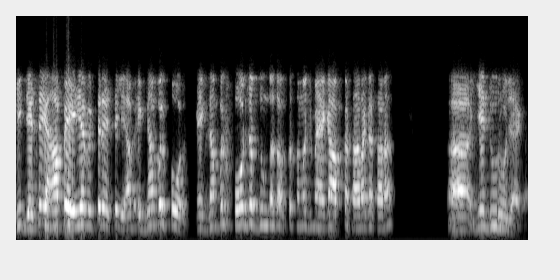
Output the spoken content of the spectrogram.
कि जैसे यहाँ पे एरिया वेक्टर ऐसे लिया अब एग्ज़ाम्पल फोर एग्ज़ाम्पल फोर जब दूँगा तो आपको समझ में आएगा आपका सारा का सारा आ, ये दूर हो जाएगा।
